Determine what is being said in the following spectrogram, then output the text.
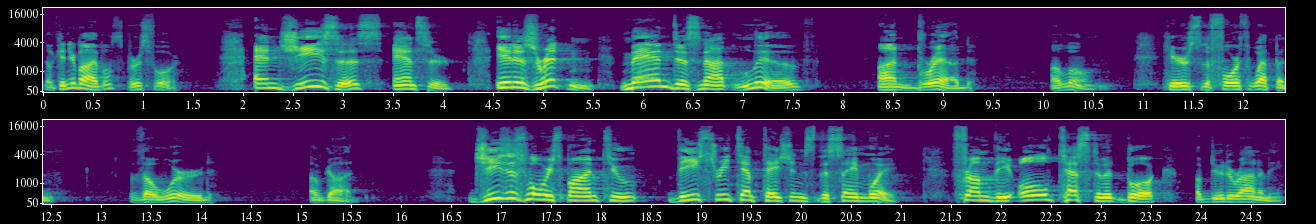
Look in your Bibles, verse 4. And Jesus answered, It is written, man does not live on bread alone. Here's the fourth weapon the Word of God. Jesus will respond to these three temptations the same way from the Old Testament book of Deuteronomy.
